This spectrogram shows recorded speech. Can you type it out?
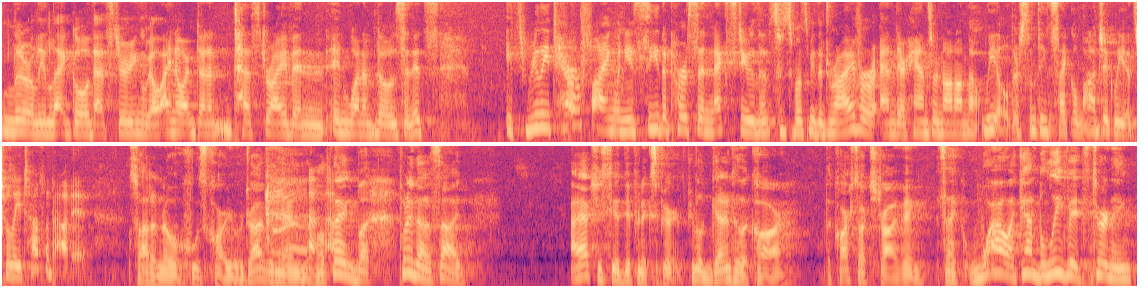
literally let go of that steering wheel. I know I've done a test drive in, in one of those, and it's it's really terrifying when you see the person next to you that's supposed to be the driver and their hands are not on that wheel. There's something psychologically that's really tough about it. So I don't know whose car you were driving in, the whole thing, but putting that aside, I actually see a different experience. People get into the car, the car starts driving. It's like, wow, I can't believe it, it's turning.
